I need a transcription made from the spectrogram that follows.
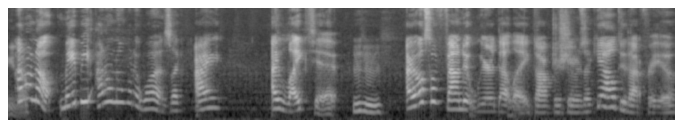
you I don't know. Maybe I don't know what it was. Like I, I liked it. Mm-hmm. I also found it weird that like Doctor Strange was like, "Yeah, I'll do that for you,"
